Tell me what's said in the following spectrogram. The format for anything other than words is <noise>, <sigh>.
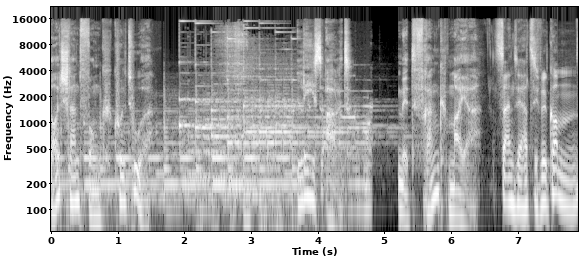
Deutschlandfunk Kultur. Lesart mit Frank Mayer Seien Sie herzlich willkommen.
